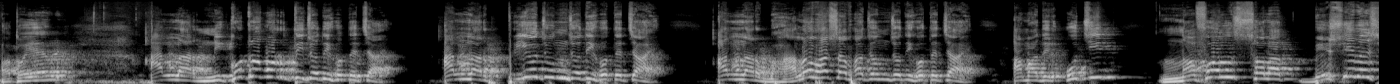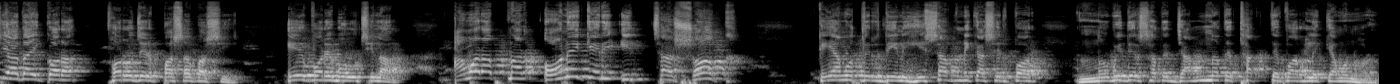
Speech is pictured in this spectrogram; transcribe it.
অতএব, আল্লাহর নিকটবর্তী যদি হতে চায় আল্লাহর প্রিয়জন যদি হতে চায়, আল্লাহর ভালোবাসা ভাজন যদি হতে চায়, আমাদের উচিত নফল সলাৎ বেশি বেশি আদায় করা ফরজের পাশাপাশি। এরপরে বলছিলাম, আমার আপনার অনেকেরই ইচ্ছা শখ, কেয়ামতের দিন হিসাব নিকাশের পর নবীদের সাথে জান্নাতে থাকতে পারলে কেমন হয়?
